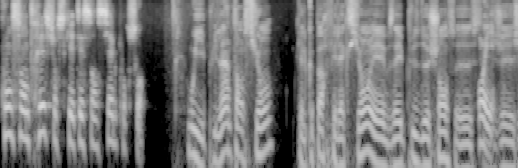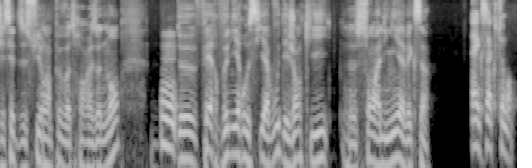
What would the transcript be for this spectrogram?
concentrer sur ce qui est essentiel pour soi. Oui, et puis l'intention, quelque part fait l'action et vous avez plus de chances, euh, j'essaie de suivre un peu votre raisonnement, mm. de faire venir aussi à vous des gens qui euh, sont alignés avec ça. Exactement.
